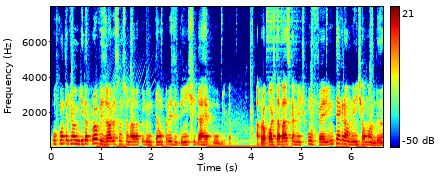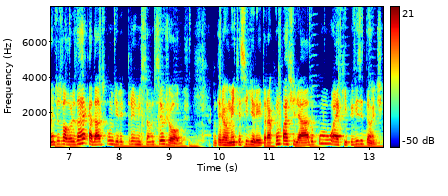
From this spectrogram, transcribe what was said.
por conta de uma medida provisória sancionada pelo então presidente da República. A proposta basicamente confere integralmente ao mandante os valores arrecadados com o direito de transmissão de seus jogos. Anteriormente, esse direito era compartilhado com a equipe visitante.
